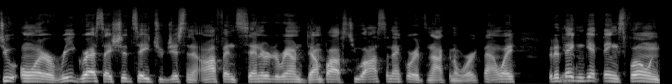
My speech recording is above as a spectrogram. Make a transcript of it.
to or regress, I should say, to just an offense centered around dump offs to Austin Ekeler, it's not going to work that way. But if yeah. they can get things flowing,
